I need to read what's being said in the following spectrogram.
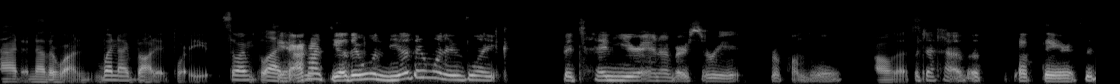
had another one when I bought it for you. So I'm glad Yeah, I got the other one. The other one is like the 10 year anniversary Rapunzel. Oh, that's which so I cute. have up up there. It's like,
